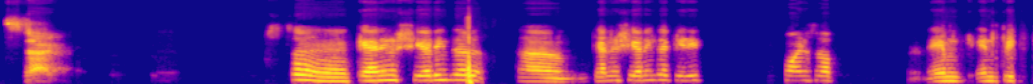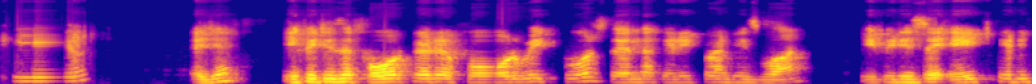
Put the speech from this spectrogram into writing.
start. Sir, can you sharing the um, can you sharing the credit points of M- NPTEL? Agent, if it is a four credit, four week course, then the credit point is one. If it is a eight credit,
